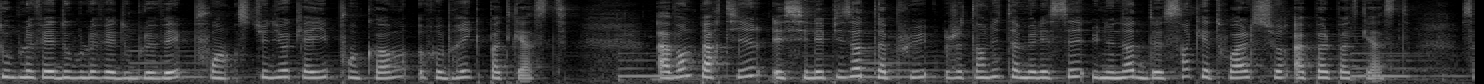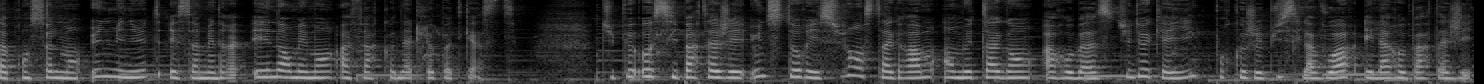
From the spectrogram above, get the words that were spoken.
www.studiocahi.com rubrique podcast. Avant de partir, et si l'épisode t'a plu, je t'invite à me laisser une note de 5 étoiles sur Apple Podcast. Ça prend seulement une minute et ça m'aiderait énormément à faire connaître le podcast. Tu peux aussi partager une story sur Instagram en me taguant studiocahi pour que je puisse la voir et la repartager.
